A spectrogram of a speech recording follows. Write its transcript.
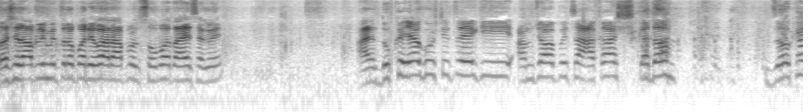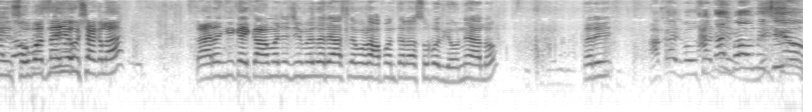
तसेच आपले मित्र परिवार आपण सोबत आहे सगळे. आणि दुःख या गोष्टीचं आहे की आमच्या ऑफिसचा आकाश कदम जो की सोबत नाही येऊ शकला. कारण की काही कामाची जिम्मेदारी असल्यामुळे आपण त्याला सोबत घेऊन नाही आलो. तरी आकाश भाऊ आकाश भाऊ miss you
